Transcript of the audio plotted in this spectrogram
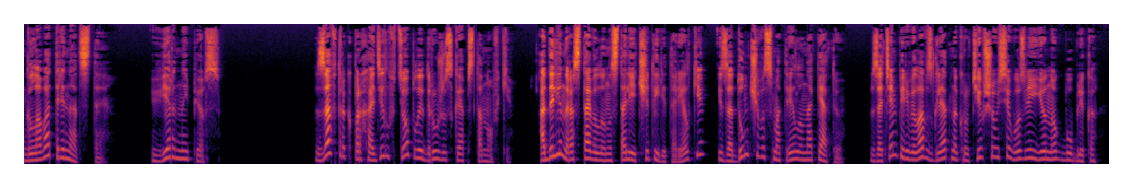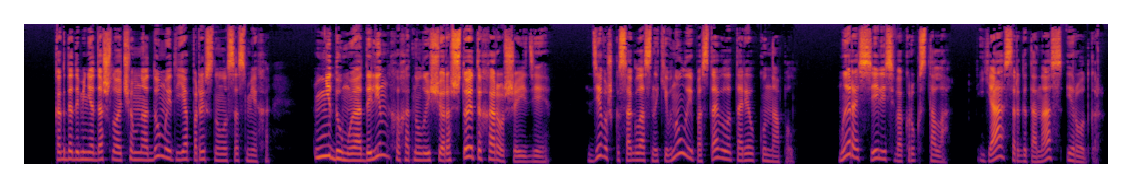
Глава 13. Верный пес. Завтрак проходил в теплой дружеской обстановке. Аделина расставила на столе четыре тарелки и задумчиво смотрела на пятую. Затем перевела взгляд на крутившегося возле ее ног бублика. Когда до меня дошло, о чем она думает, я прыснула со смеха. «Не думаю, Аделин», — хохотнула еще раз, — «что это хорошая идея». Девушка согласно кивнула и поставила тарелку на пол. Мы расселись вокруг стола. Я, Саргатанас и Родгар.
